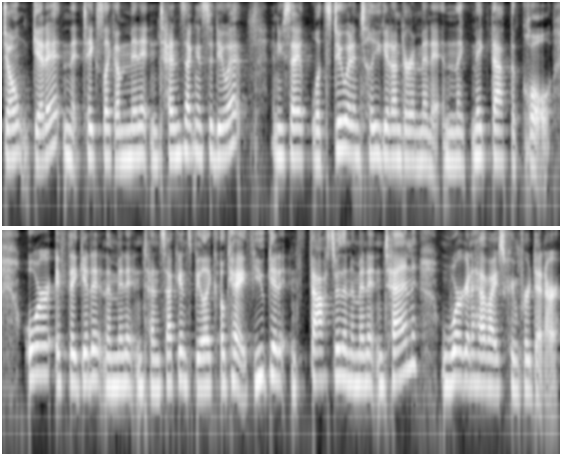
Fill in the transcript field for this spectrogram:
don't get it and it takes like a minute and 10 seconds to do it. And you say, let's do it until you get under a minute and they make that the goal. Or if they get it in a minute and 10 seconds, be like, okay, if you get it in faster than a minute and 10, we're going to have ice cream for dinner.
